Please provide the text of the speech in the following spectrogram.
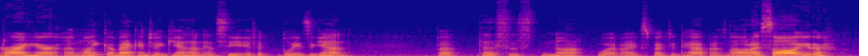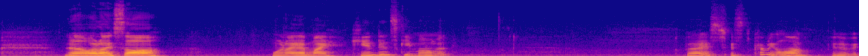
dryer here, I might go back into again and see if it bleeds again. But this is not what I expected to happen. It's not what I saw either. not what I saw when I had my Kandinsky moment. But it's, it's coming along in a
